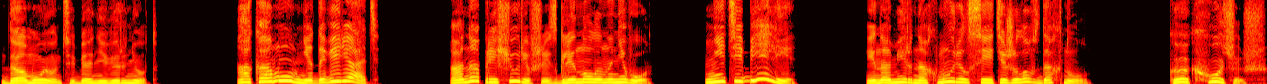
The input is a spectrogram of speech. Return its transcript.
Домой он тебя не вернет. «А кому мне доверять?» Она, прищурившись, взглянула на него. «Не тебе ли?» Инамир нахмурился и тяжело вздохнул. «Как хочешь».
